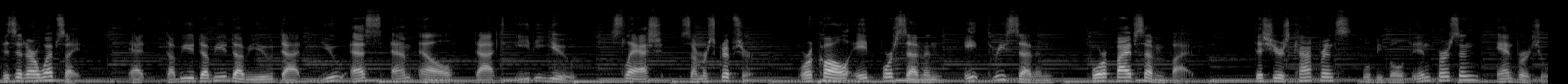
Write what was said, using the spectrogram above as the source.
visit our website at www.usml.edu slash summer scripture or call 847-837-4575. This year's conference will be both in person and virtual.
